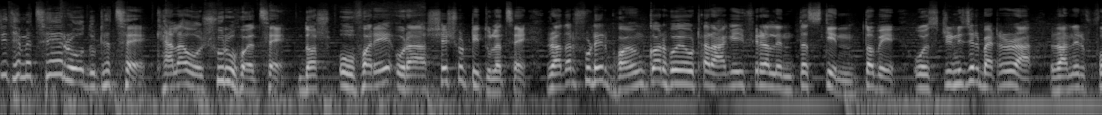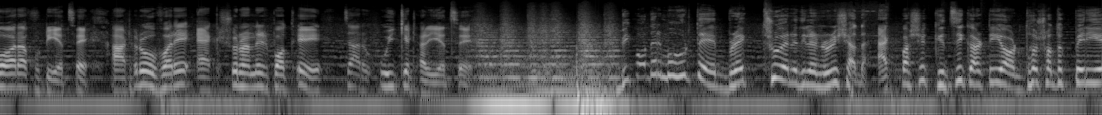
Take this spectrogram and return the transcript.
বৃষ্টি থেমেছে, রোদ উঠেছে, খেলাও শুরু হয়েছে। দশ ওভারে ওরা ছেষট্টি তুলেছে। রাদারফোর্ডের ভয়ঙ্কর হয়ে ওঠার আগেই ফেরালেন তাস্কিন। তবে ওয়েস্ট ইন্ডিজের ব্যাটাররা রানের ফোয়ারা ফুটিয়েছে। আঠারো ওভারে একশো রানের পথে চার উইকেট হারিয়েছে। বিপদের মুহূর্তে ব্রেক থ্রু এনে দিলেন ঋষাদ একপাশে কিচি কাটিয়ে অর্ধ শতক পেরিয়ে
